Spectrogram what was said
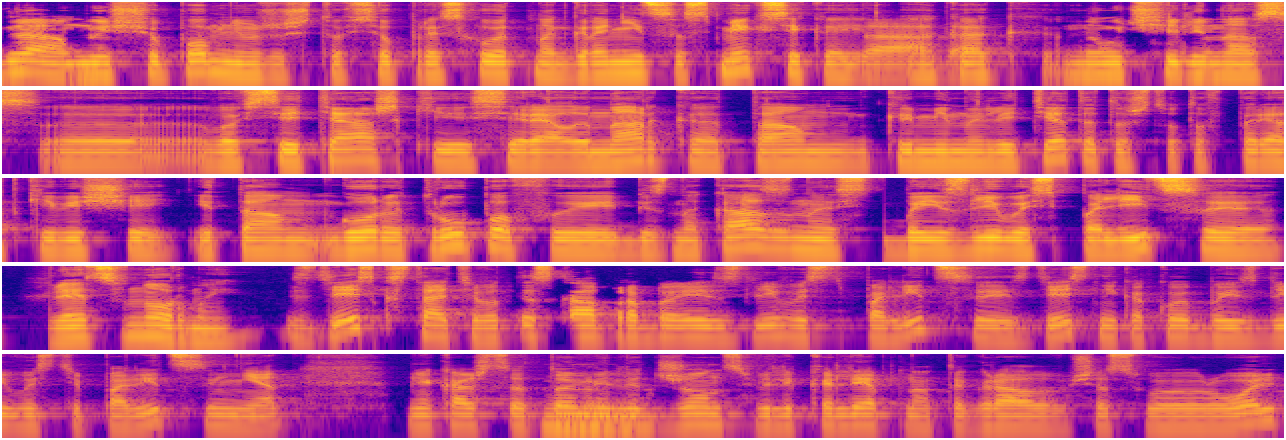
да, мы еще помним же, что все происходит на границе с Мексикой, Да, а да. как научили нас э, во все тяжкие сериалы нарко, там криминалитет это что-то в порядке вещей, и там горы трупов и безнаказанность, боязливость полиции является нормой. Здесь, кстати, вот ты сказал про боязливость полиции. Здесь никакой боязливости полиции нет. Мне кажется, Томми Мгм. Ли Джонс великолепно отыграл вообще свою роль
